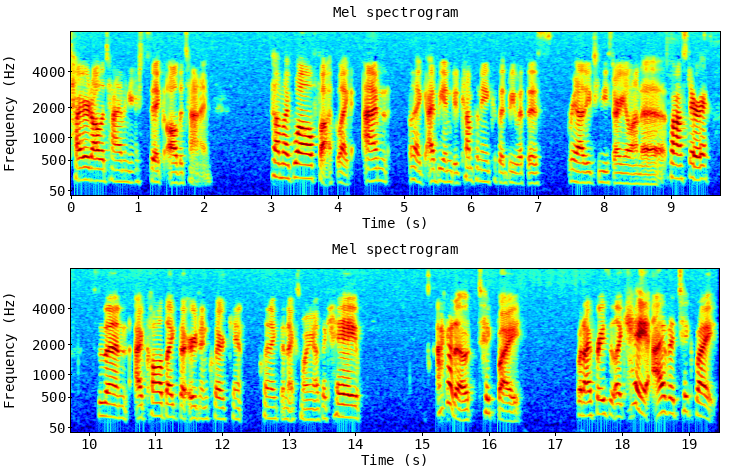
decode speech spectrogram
tired all the time and you're sick all the time. So I'm like, well, fuck. Like, I'm like, I'd be in good company because I'd be with this reality TV star, Yolanda Foster. So then I called like the urgent care clinic the next morning. I was like, hey, I got a tick bite but I phrased it like, "Hey, I have a tick bite.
